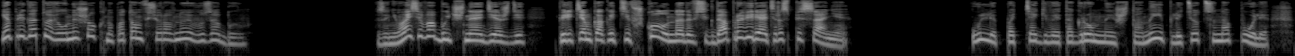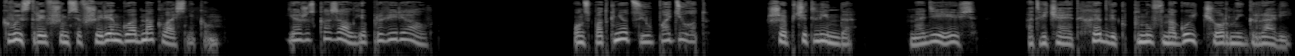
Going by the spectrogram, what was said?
Я приготовил мешок, но потом все равно его забыл. Занимайся в обычной одежде. Перед тем, как идти в школу, надо всегда проверять расписание. Улля подтягивает огромные штаны и плетется на поле, к выстроившимся в шеренгу одноклассникам. Я же сказал, я проверял. Он споткнется и упадет, шепчет Линда. Надеюсь, отвечает Хедвиг, пнув ногой черный гравий.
